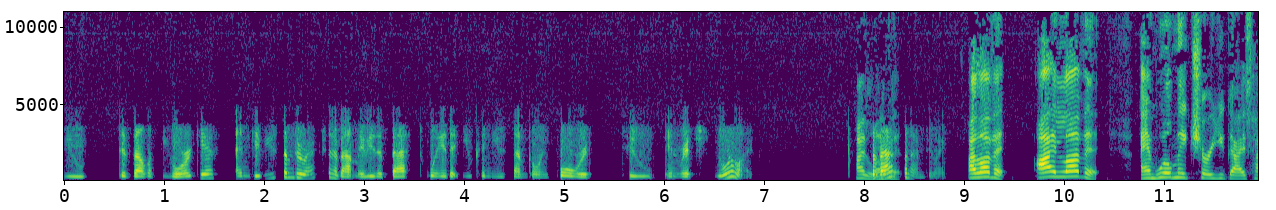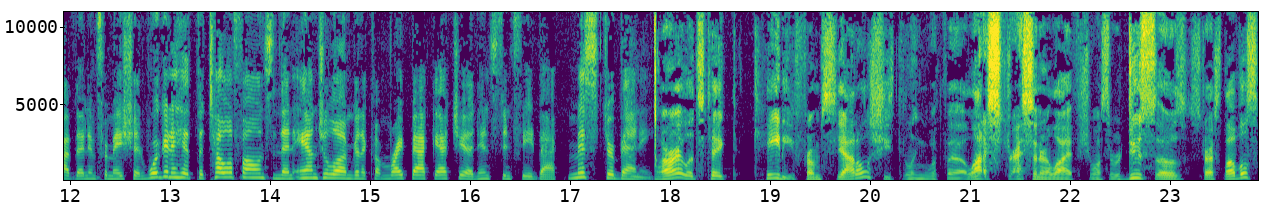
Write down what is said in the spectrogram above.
you develop your gifts and give you some direction about maybe the best way that you can use them going forward to enrich your life. I so love that's it. what I'm doing. I love it. I love it. And we'll make sure you guys have that information. We're going to hit the telephones, and then Angela, I'm going to come right back at you at instant feedback. Mr. Benny. All right, let's take Katie from Seattle. She's dealing with a lot of stress in her life. She wants to reduce those stress levels.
